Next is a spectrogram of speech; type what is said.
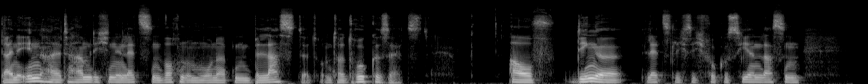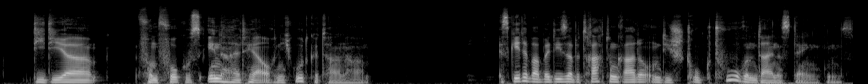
deine Inhalte haben dich in den letzten Wochen und Monaten belastet, unter Druck gesetzt, auf Dinge letztlich sich fokussieren lassen, die dir vom Fokus Inhalt her auch nicht gut getan haben. Es geht aber bei dieser Betrachtung gerade um die Strukturen deines Denkens.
